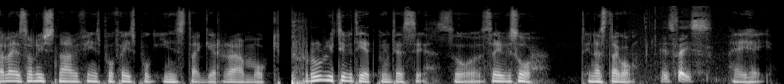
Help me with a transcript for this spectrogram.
alla er som lyssnar finns på Facebook, Instagram och produktivitet.se. Så säger vi så till nästa gång. Hej face. Hej hej.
